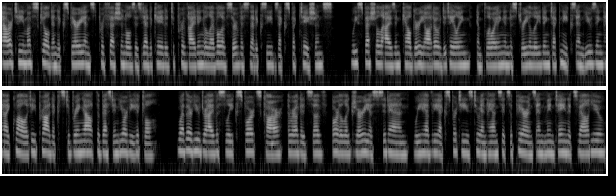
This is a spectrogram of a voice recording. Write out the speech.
Our team of skilled and experienced professionals is dedicated to providing a level of service that exceeds expectations. We specialize in Calgary auto detailing, employing industry leading techniques and using high quality products to bring out the best in your vehicle. Whether you drive a sleek sports car, a rugged SUV, or a luxurious sedan, we have the expertise to enhance its appearance and maintain its value.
